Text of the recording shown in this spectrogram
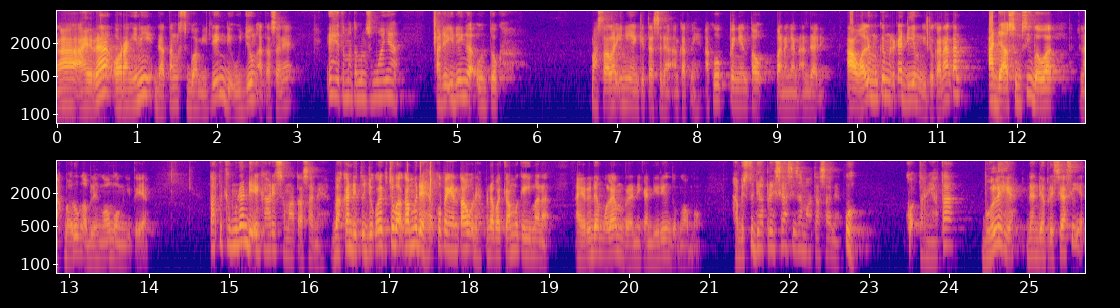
Nah, akhirnya orang ini datang ke sebuah meeting di ujung atasannya, eh teman-teman semuanya, ada ide nggak untuk masalah ini yang kita sedang angkat nih? Aku pengen tahu pandangan Anda nih. Awalnya mungkin mereka diem gitu, karena kan ada asumsi bahwa anak baru nggak boleh ngomong gitu ya. Tapi kemudian diencourage sama atasannya. Bahkan ditunjuk, oh coba kamu deh, aku pengen tahu deh pendapat kamu kayak gimana. Akhirnya dia mulai memberanikan diri untuk ngomong. Habis itu diapresiasi sama atasannya. Oh, kok ternyata boleh ya dan diapresiasi ya.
